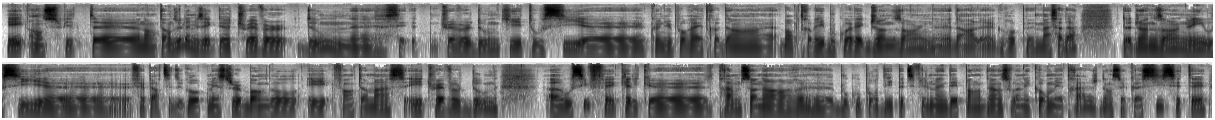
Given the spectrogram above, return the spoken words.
Et ensuite, euh, on a entendu la musique de Trevor Doone. Euh, C'est Trevor Doone qui est aussi euh, connu pour être dans... bon, travailler beaucoup avec John Zorn dans le groupe Masada de John Zorn, mais aussi fait partie du groupe Mr. Bungle et Fantomas. Et Trevor Doone a aussi fait quelques trames sonores, beaucoup pour des petits films indépendants, souvent des courts-métrages. Dans ce cas-ci, c'était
